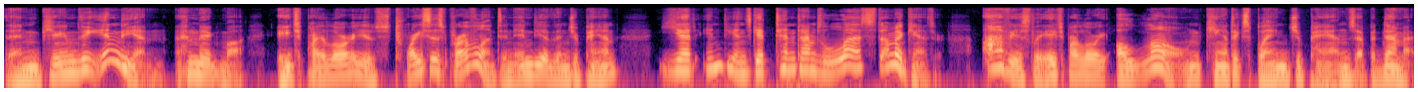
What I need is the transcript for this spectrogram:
Then came the Indian enigma. H. pylori is twice as prevalent in India than Japan, yet Indians get 10 times less stomach cancer. Obviously, H. pylori alone can't explain Japan's epidemic.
